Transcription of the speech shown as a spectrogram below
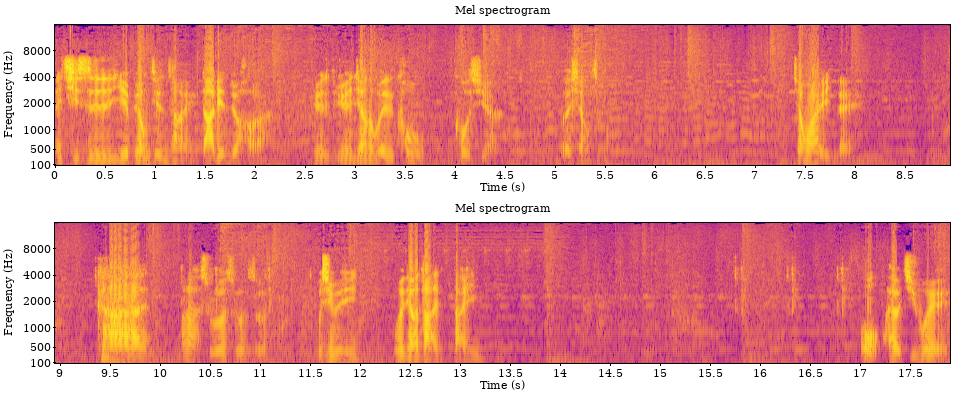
哎，其实也不用减场哎，打脸就好了。因为因为这样的我也是扣扣血啊。我在想什么？这样我还赢嘞！看，好了，输了输了输了！不行不行，我一定要打打赢。哦，还有机会！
